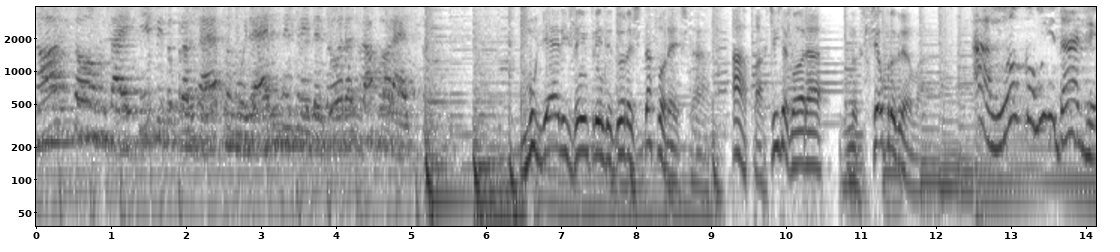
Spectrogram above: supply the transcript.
Nós somos a equipe do projeto Mulheres Empreendedoras da Floresta. Mulheres Empreendedoras da Floresta. A partir de agora, no seu programa. Alô, comunidade!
